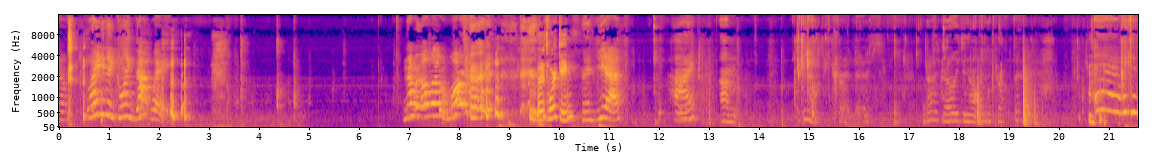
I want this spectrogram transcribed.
No, why is it going that way? Now we're all out of water. but it's working. yeah. Hi. Um. I'm gonna try this. I really do not want to drop this. Hey, we did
